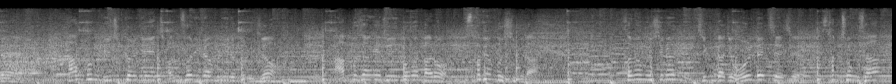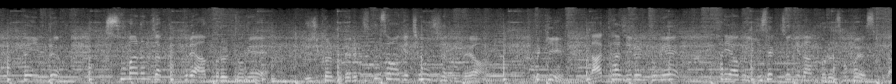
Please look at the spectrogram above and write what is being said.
네, 한국 뮤지컬계의 전설이라 불리는 분이죠. 안무상의 주인공은 바로 서병구 씨입니다. 서병구 씨는 지금까지 올댓재즈, 삼총사, 페임 등 수많은 작품들의 안무를 통해 뮤지컬 무대를 풍성하게 채워주셨는데요. 특히 라카지를 통해 화려하고 이색적인 안무를 선보였습니다.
